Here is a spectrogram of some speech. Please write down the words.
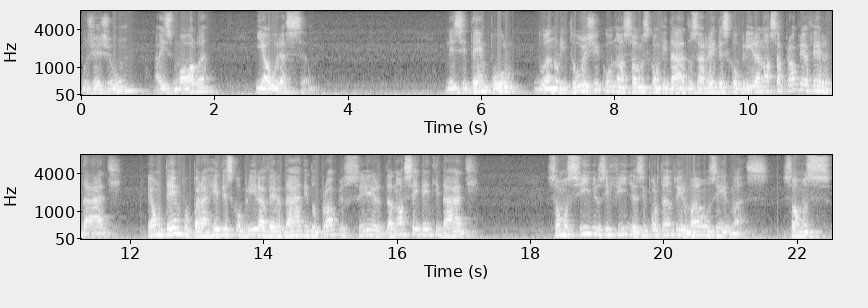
o jejum, a esmola e a oração. Nesse tempo do ano litúrgico, nós somos convidados a redescobrir a nossa própria verdade é um tempo para redescobrir a verdade do próprio ser, da nossa identidade. Somos filhos e filhas e, portanto, irmãos e irmãs. Somos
